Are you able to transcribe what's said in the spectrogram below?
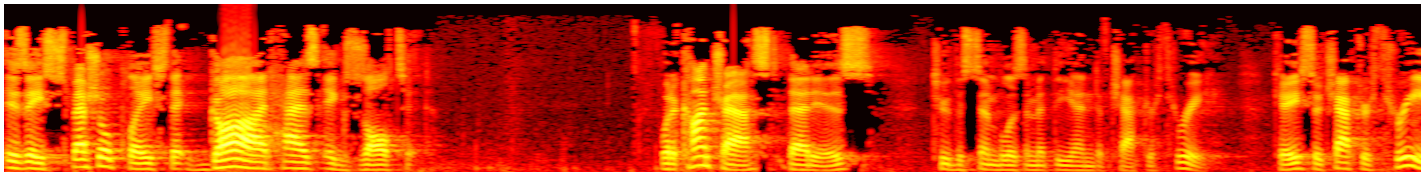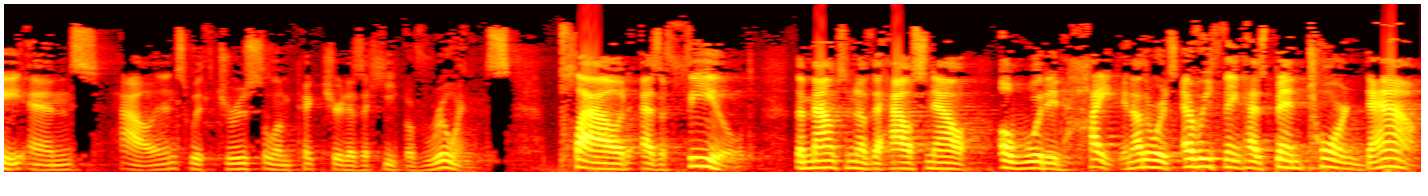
is a special place that God has exalted. What a contrast that is to the symbolism at the end of chapter 3. Okay, so chapter 3 ends how? It ends with Jerusalem pictured as a heap of ruins, plowed as a field, the mountain of the house now a wooded height. In other words, everything has been torn down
